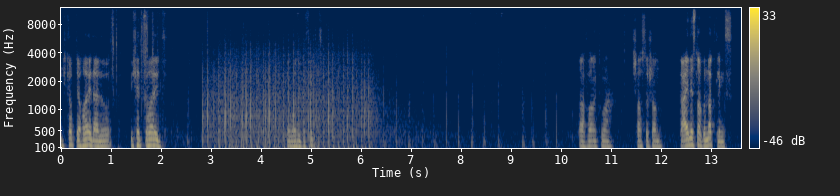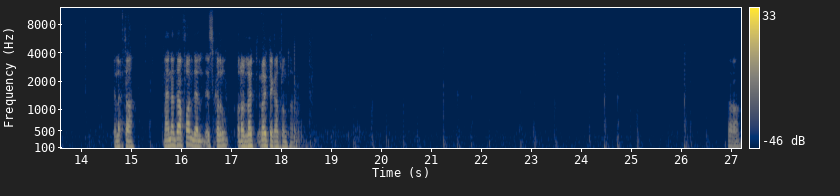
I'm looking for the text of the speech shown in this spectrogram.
Ich glaube, der heult, also. Ich hätte geheult. Der wurde gefickt. Da vorne, guck mal. Schaust du schon. Der eine ist noch genockt links. Der läuft da. Nein, nein, da vorne, der ist gerade runter. Oder läuft, läuft der gerade runter. So.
